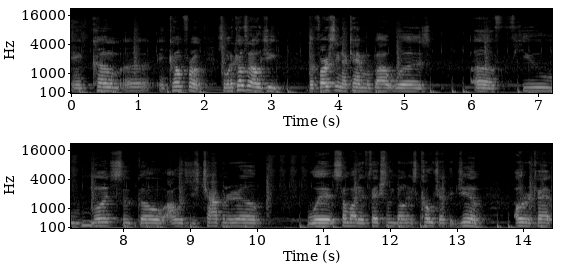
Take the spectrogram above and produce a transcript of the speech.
and come uh, and come from. So when it comes to OG, the first thing that came about was a few months ago. I was just chopping it up with somebody affectionately known as Coach at the gym. Older cat,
